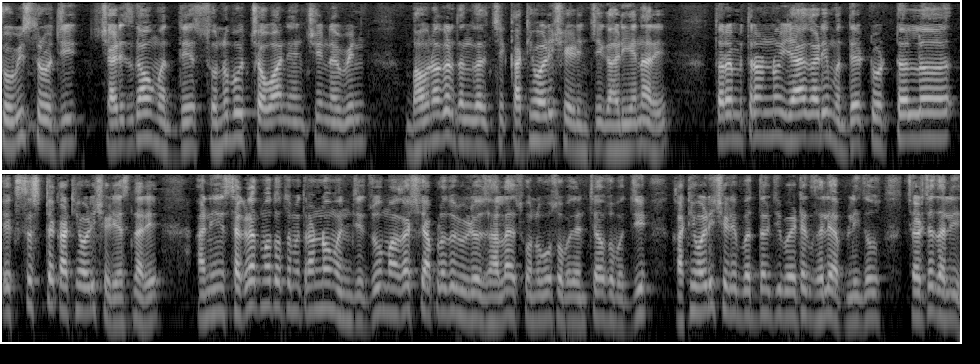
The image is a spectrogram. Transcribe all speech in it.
चोवीस रोजी चाळीसगावमध्ये सोनुभाऊ चव्हाण यांची नवीन भावनगर दंगलची काठीवाडी शेळींची गाडी येणार आहे. तर मित्रांनो या गाडीमध्ये टोटल एकसष्ट काठीवाडी शेळी असणार आहे. आणि सगळ्यात महत्त्वाचं मित्रांनो म्हणजे जो मागाशी आपला जो व्हिडिओ झाला आहे सोनूभाऊ यांच्यासोबत जी काठीवाडी शेळीबद्दल जी बैठक झाली आपली जो चर्चा झाली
